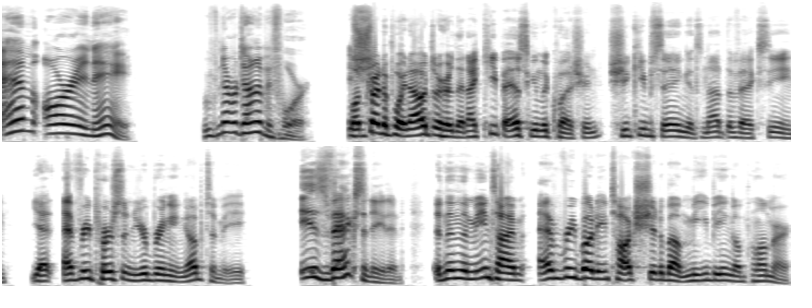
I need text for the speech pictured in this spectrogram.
mRNA. We've never done it before. Well, I'm trying to point out to her that I keep asking the question. She keeps saying it's not the vaccine. Yet every person you're bringing up to me is vaccinated. And in the meantime, everybody talks shit about me being a plumber,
